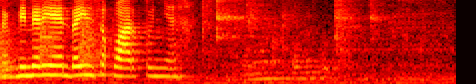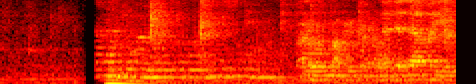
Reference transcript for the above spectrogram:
Nagmimerienda yun sa kwarto niya. Para makita ka. nadadama yun.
